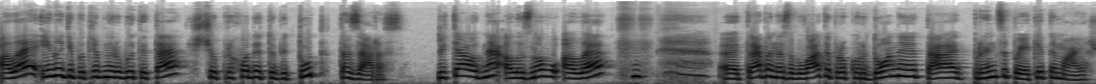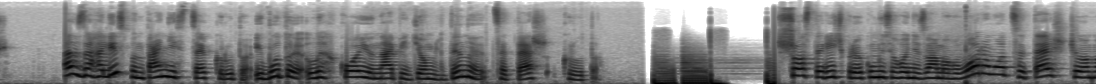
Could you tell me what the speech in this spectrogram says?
Але іноді потрібно робити те, що приходить тобі тут та зараз. Життя одне, але знову але е, треба не забувати про кордони та принципи, які ти маєш. А взагалі спонтанність це круто. І бути легкою на підйом людиною це теж круто. Шоста річ, про яку ми сьогодні з вами говоримо, це те, що е,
